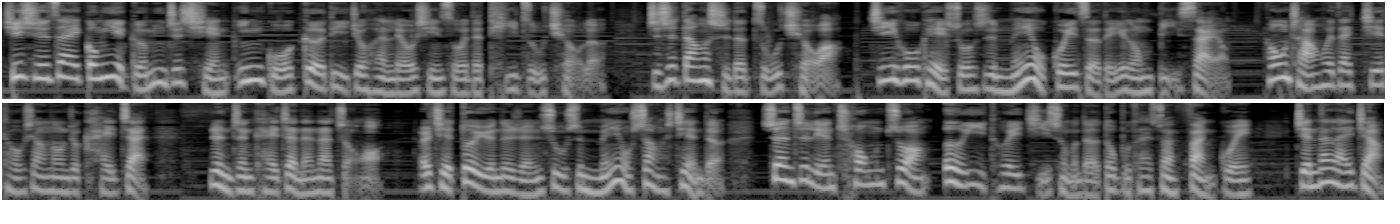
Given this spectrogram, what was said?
其实，在工业革命之前，英国各地就很流行所谓的踢足球了。只是当时的足球啊，几乎可以说是没有规则的一种比赛哦。通常会在街头巷弄就开战，认真开战的那种哦。而且队员的人数是没有上限的，甚至连冲撞、恶意推挤什么的都不太算犯规。简单来讲，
